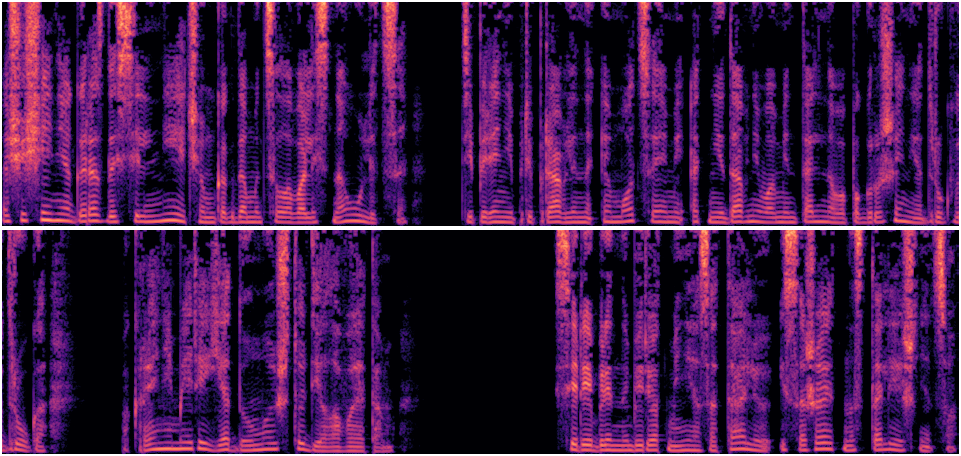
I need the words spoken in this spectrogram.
Ощущение гораздо сильнее, чем когда мы целовались на улице. Теперь они приправлены эмоциями от недавнего ментального погружения друг в друга. По крайней мере, я думаю, что дело в этом. Серебряный берет меня за талию и сажает на столешницу.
